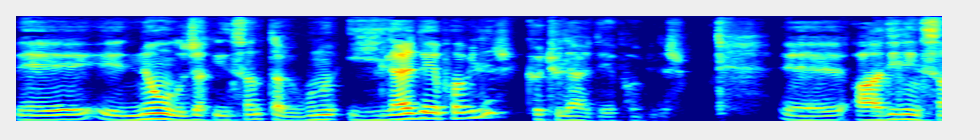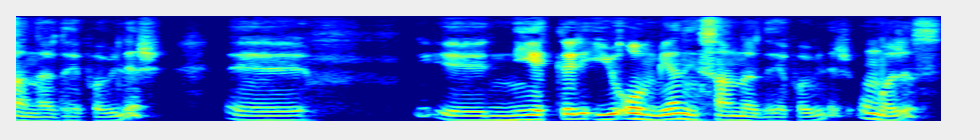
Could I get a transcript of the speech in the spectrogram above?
e, e, ne olacak insan? Tabii bunu iyiler de yapabilir, kötüler de yapabilir. E, adil insanlar da yapabilir. E, e, niyetleri iyi olmayan insanlar da yapabilir. Umarız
